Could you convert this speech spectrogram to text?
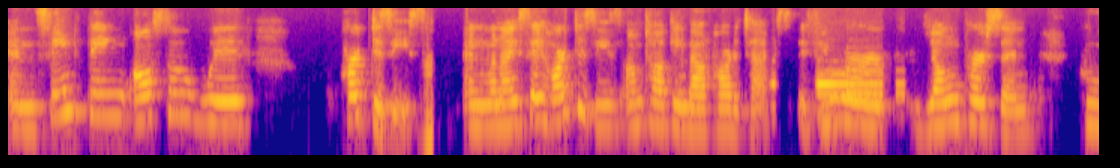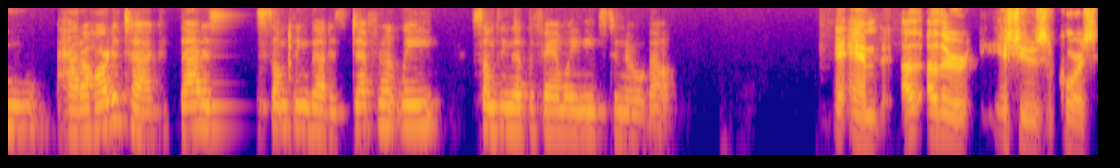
and same thing also with heart disease. And when I say heart disease, I'm talking about heart attacks. If you were a young person who had a heart attack, that is something that is definitely something that the family needs to know about. And other issues, of course,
